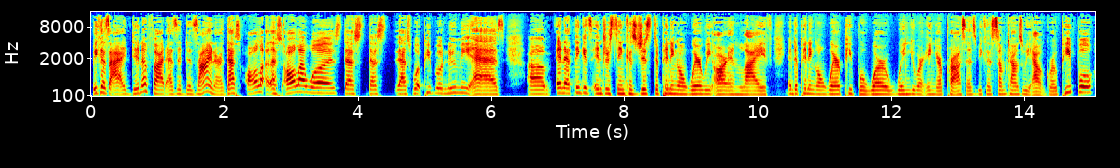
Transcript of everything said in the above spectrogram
because I identified as a designer. That's all. That's all I was. That's that's that's what people knew me as. Um, and I think it's interesting because just depending on where we are in life, and depending on where people were when you were in your process, because sometimes we outgrow people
